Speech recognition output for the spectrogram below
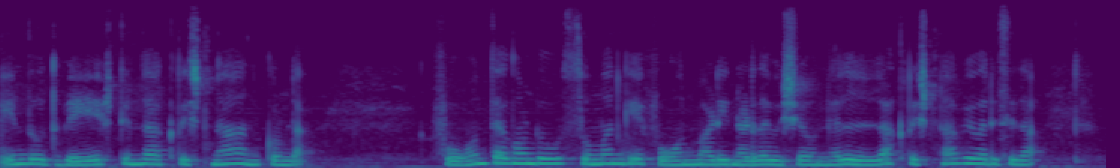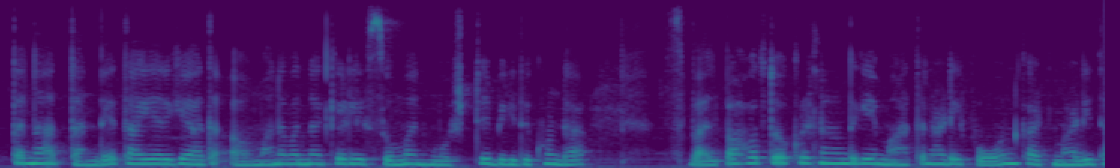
ಎಂದು ದ್ವೇಷದಿಂದ ಕೃಷ್ಣ ಅಂದ್ಕೊಂಡ ಫೋನ್ ತಗೊಂಡು ಸುಮನ್ಗೆ ಫೋನ್ ಮಾಡಿ ನಡೆದ ವಿಷಯವನ್ನೆಲ್ಲ ಕೃಷ್ಣ ವಿವರಿಸಿದ. ತನ್ನ ತಂದೆ ತಾಯಿಯರಿಗೆ ಆದ ಅವಮಾನವನ್ನು ಕೇಳಿ ಸುಮನ್ ಮುಷ್ಟಿ ಬಿಗಿದುಕೊಂಡ. ಸ್ವಲ್ಪ ಹೊತ್ತು ಕೃಷ್ಣನೊಂದಿಗೆ ಮಾತನಾಡಿ ಫೋನ್ ಕಟ್ ಮಾಡಿದ.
